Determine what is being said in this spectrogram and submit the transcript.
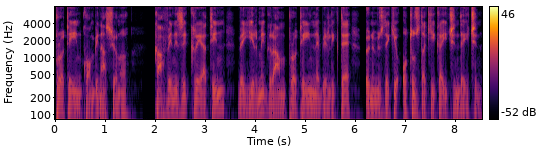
Protein kombinasyonu. Kahvenizi kreatin ve 20 gram proteinle birlikte önümüzdeki 30 dakika içinde için.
